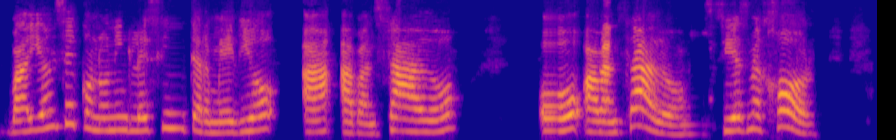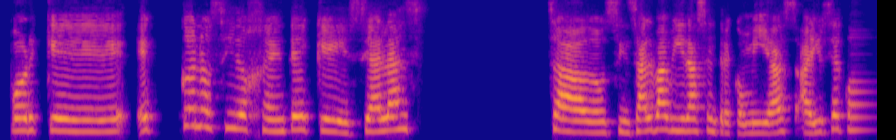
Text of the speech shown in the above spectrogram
Váyanse con un inglés intermedio a avanzado o avanzado, si es mejor, porque he conocido gente que se ha lanzado sin salvavidas, entre comillas, a irse con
